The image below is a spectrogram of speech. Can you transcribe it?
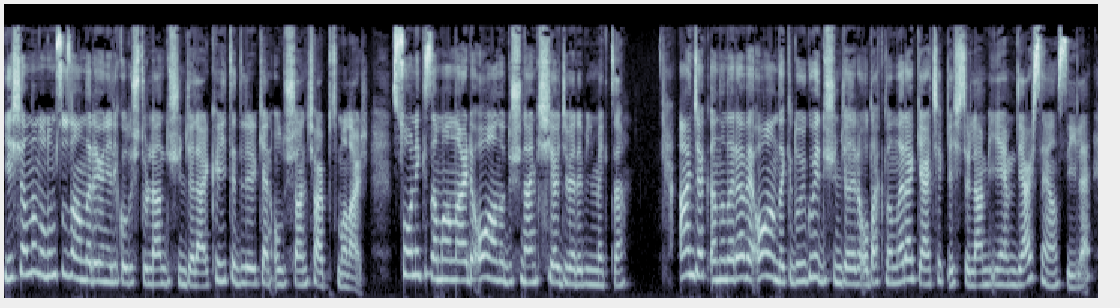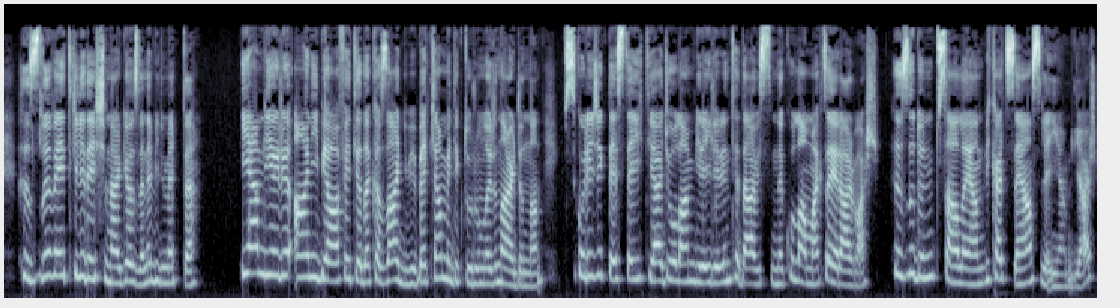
Yaşanan olumsuz anlara yönelik oluşturulan düşünceler, kayıt edilirken oluşan çarpıtmalar, sonraki zamanlarda o anı düşünen kişiye acı verebilmekte. Ancak anılara ve o andaki duygu ve düşüncelere odaklanarak gerçekleştirilen bir EMDR seansı ile hızlı ve etkili değişimler gözlenebilmekte. EMDR'ı ani bir afet ya da kaza gibi beklenmedik durumların ardından psikolojik desteğe ihtiyacı olan bireylerin tedavisinde kullanmakta yarar var. Hızlı dönüt sağlayan birkaç seans ile EMDR,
